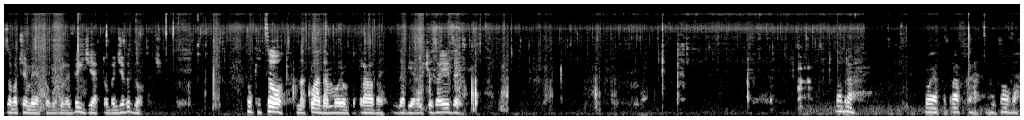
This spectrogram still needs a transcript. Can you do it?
zobaczymy jak to w ogóle wyjdzie, jak to będzie wyglądać. Póki co nakładam moją potrawę i zabieram się za jedzenie. Dobra, moja potrawka gotowa.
